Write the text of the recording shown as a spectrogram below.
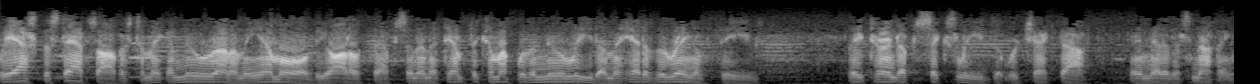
We asked the stats office to make a new run on the MO of the auto thefts in an attempt to come up with a new lead on the head of the ring of thieves. They turned up six leads that were checked out. They netted us nothing.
